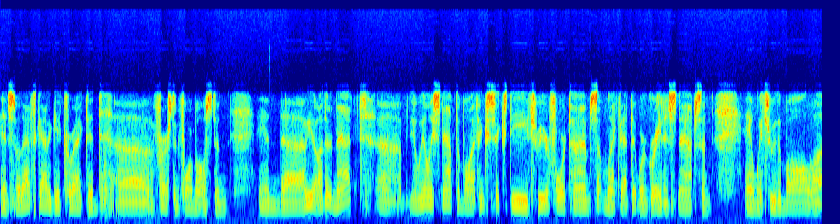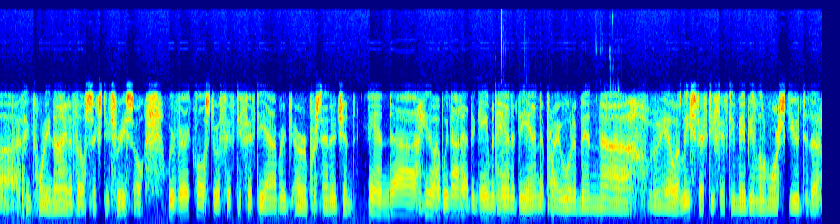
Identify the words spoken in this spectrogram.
and so that's got to get corrected uh, first and foremost. And and uh, you know, other than that, uh, you know, we only snapped the ball I think 63 or four times, something like that, that were graded snaps, and and we threw the ball uh, I think 29 of those 63. So we're very close to a 50-50 average or a percentage, and and uh, you know, had we not had the game in hand at the end, it probably would have been uh, you know at least 50-50, maybe a little more skewed to the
